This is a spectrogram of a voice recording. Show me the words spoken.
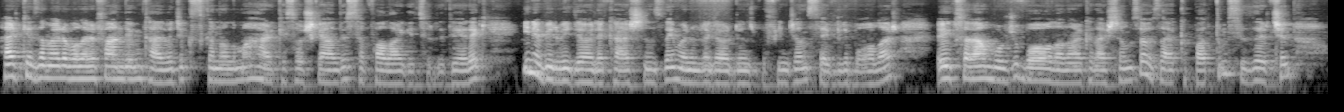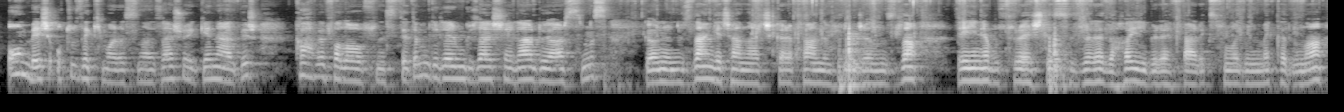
Herkese merhabalar efendim. Telvacı Kız kanalıma herkes hoş geldi, sefalar getirdi diyerek yine bir video ile karşınızdayım. Önümde gördüğünüz bu fincanı sevgili boğalar ve yükselen burcu boğa olan arkadaşlarımıza özel kapattım. Sizler için 15-30 Ekim arasına özel şöyle genel bir kahve falı olsun istedim. Dilerim güzel şeyler duyarsınız. Gönlünüzden geçenler çıkar efendim fincanınızda. Ve yine bu süreçte sizlere daha iyi bir rehberlik sunabilmek adına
